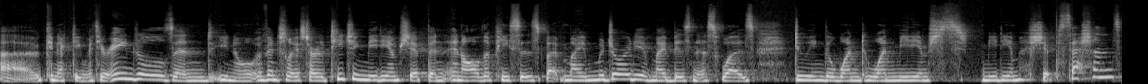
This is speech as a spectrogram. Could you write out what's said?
uh, connecting with your angels and you know eventually i started teaching mediumship and, and all the pieces but my majority of my business was doing the one-to-one medium mediumship sessions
